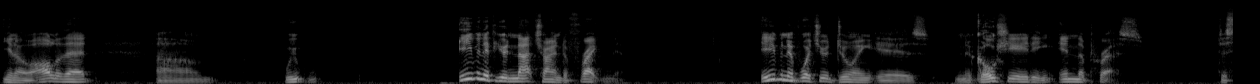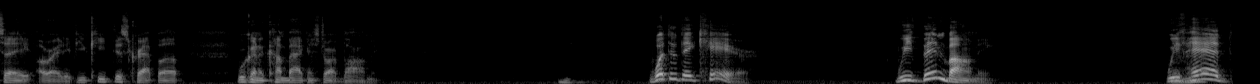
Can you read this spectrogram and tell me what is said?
you know, all of that. Um, we, even if you're not trying to frighten them, even if what you're doing is negotiating in the press to say, all right, if you keep this crap up, we're going to come back and start bombing. What do they care? We've been bombing. We've had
